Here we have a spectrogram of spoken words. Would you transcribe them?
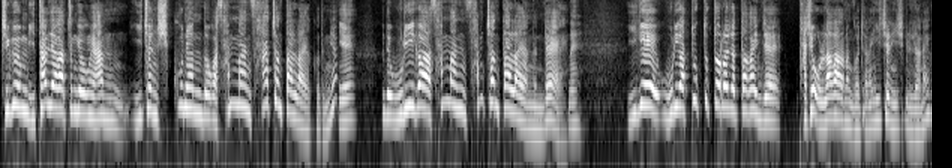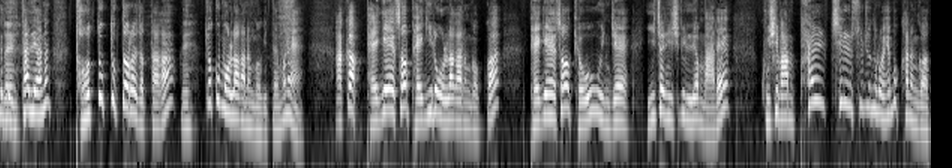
지금 이탈리아 같은 경우에 한 2019년도가 3만 4천 달러였거든요. 예. 근데 우리가 3만 3천 달러였는데 네. 이게 우리가 뚝뚝 떨어졌다가 이제 다시 올라가는 거잖아요. 2021년에. 근데 네. 이탈리아는 더 뚝뚝 떨어졌다가 네. 조금 올라가는 거기 때문에 아까 100에서 102로 올라가는 것과 100에서 겨우 이제 2021년 말에 90 한 8, 7 수준으로 회복하는 것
